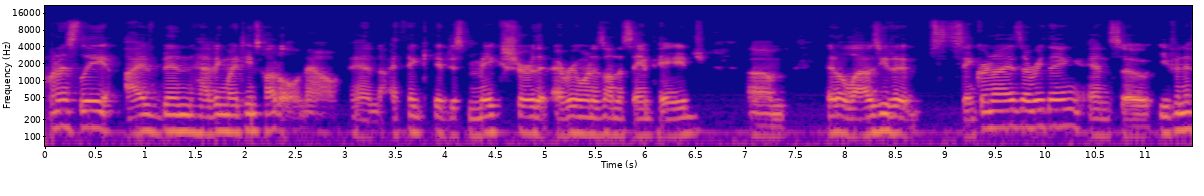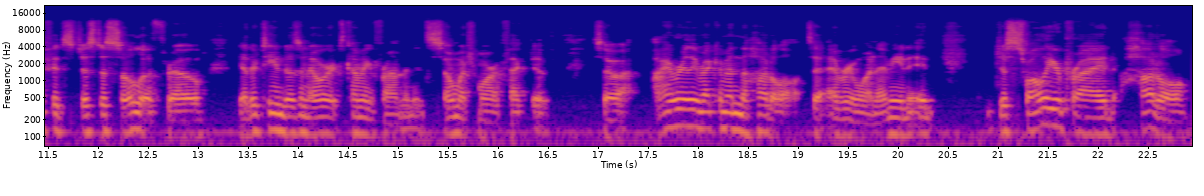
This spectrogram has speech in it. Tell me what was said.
honestly, I've been having my teams huddle now, and I think it just makes sure that everyone is on the same page. Um, it allows you to synchronize everything, and so even if it's just a solo throw, the other team doesn't know where it's coming from, and it's so much more effective. So I really recommend the huddle to everyone. I mean, it just swallow your pride, huddle,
